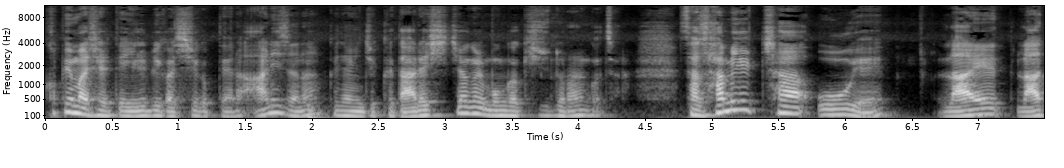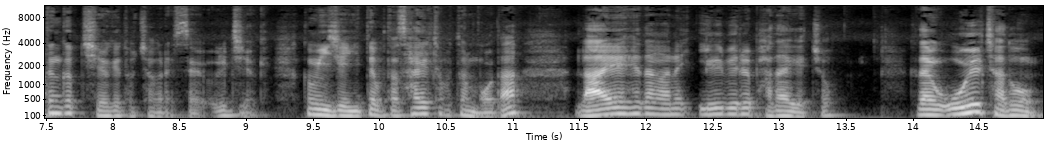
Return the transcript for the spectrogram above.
커피 마실 때 일비가 지급되나? 아니잖아. 그냥 이제 그 날의 시작을 뭔가 기준으로 하는 거잖아. 그래서 3일차 오후에 라의 라 등급 지역에 도착을 했어요. 을 지역에. 그럼 이제 이때부터 4일차부터는 뭐다? 라에 해당하는 일비를 받아야겠죠. 그 다음에 5일차도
